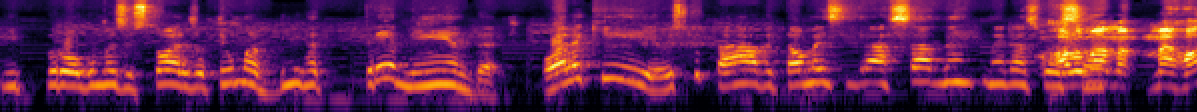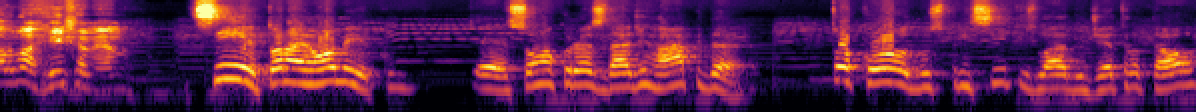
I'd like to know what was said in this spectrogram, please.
e por algumas histórias, eu tenho uma birra tremenda. Olha que eu escutava e tal, mas engraçado, né? Como é que as coisas rola uma, Mas rola uma rixa mesmo. Sim, Tonayomi, é, só uma curiosidade rápida, tocou nos princípios lá do Jethro Tull.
